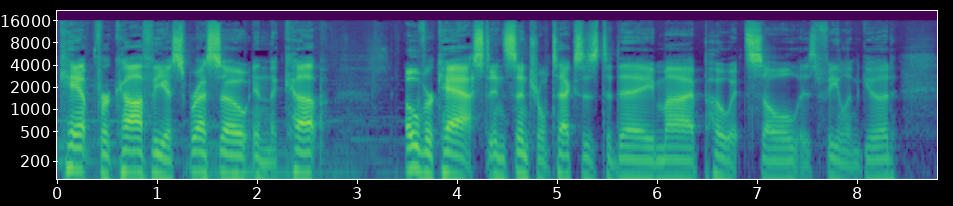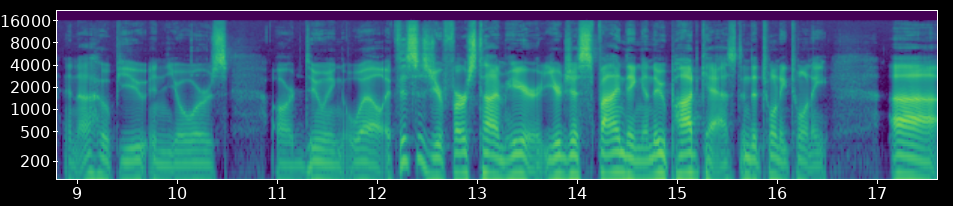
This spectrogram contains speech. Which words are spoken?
Camp for Coffee espresso in the cup. Overcast in Central Texas today. My poet soul is feeling good, and I hope you and yours are doing well. If this is your first time here, you're just finding a new podcast into 2020. Uh,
